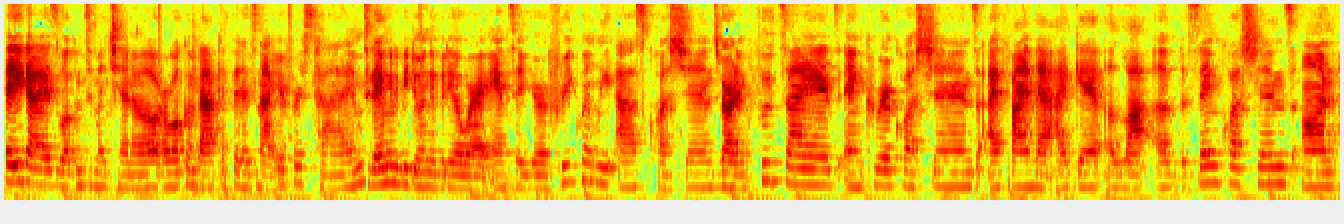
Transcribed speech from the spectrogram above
Hey guys, welcome to my channel or welcome back if it is not your first time. Today I'm going to be doing a video where I answer your frequently asked questions regarding food science and career questions. I find that I get a lot of the same questions on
